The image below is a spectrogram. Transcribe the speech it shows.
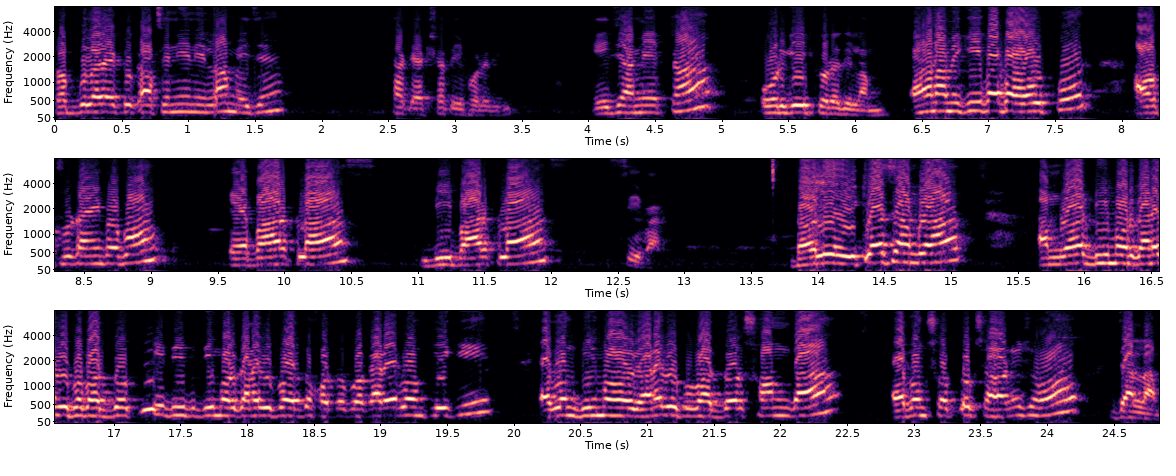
সবগুলারে একটু কাছে নিয়ে নিলাম, এই যে থাকে একসাথেই করে দিই। এই যে আমি একটা ওর গেট করে দিলাম। এখন আমি কি পাবো আউটপুট আউটপুট আমি পাবো A bar plus B bar plus C bar তাহলে এই ক্লাসে আমরা আমরা ডিমর্গানের উপপাদ্য কি? ডিমর্গানের উপপাদ্য কত প্রকার এবং কি কি? এবং ডিমর্গানের উপপাদ্যর সংজ্ঞা এবং সত্যক সারণী সহ জানলাম।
